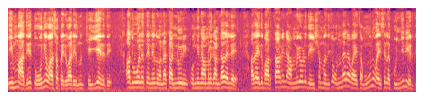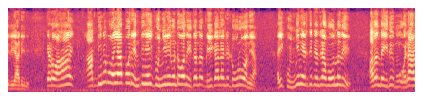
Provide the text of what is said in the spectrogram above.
ഇമ്മാതിരി തോന്നിയ വാസ പരിപാടിയൊന്നും ചെയ്യരുത്. അതുപോലെ തന്നെ എന്ന് പറഞ്ഞാൽ കണ്ണൂർ ഒന്നിനെ നമ്മൾ കണ്ടതല്ലേ? അതായത് ഭർത്താവിന്റെ അമ്മയോട് ദേഷ്യം വന്നിട്ട് ഒന്നര വയസ്സാ മൂന്ന് വയസ്സുള്ള കുഞ്ഞിനെ എടുത്തിട്ട് ചാടീന് എടോ ആ അതിന് പോയാൽ പോരെ? എന്തിനാ ഈ കുഞ്ഞിനെയും കൊണ്ട് പോകുന്നത്? ഇതെന്താ ബീഗാലാന്റെ ടൂർ പോന്നിയാ ഈ കുഞ്ഞിനെ എടുത്തിട്ട് എന്തിനാ പോകുന്നത്? അതെന്താ ഇത് ഒരാൾ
